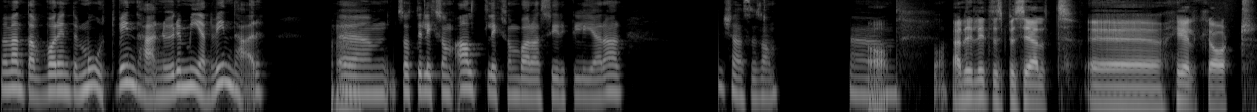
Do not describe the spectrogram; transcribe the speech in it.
men vänta var det inte motvind här? Nu är det medvind här. mm. Ehm, så att det liksom, allt liksom bara cirkulerar. Känns det som. Ja. Ehm, Ja, det är lite speciellt. Eh, helt klart,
